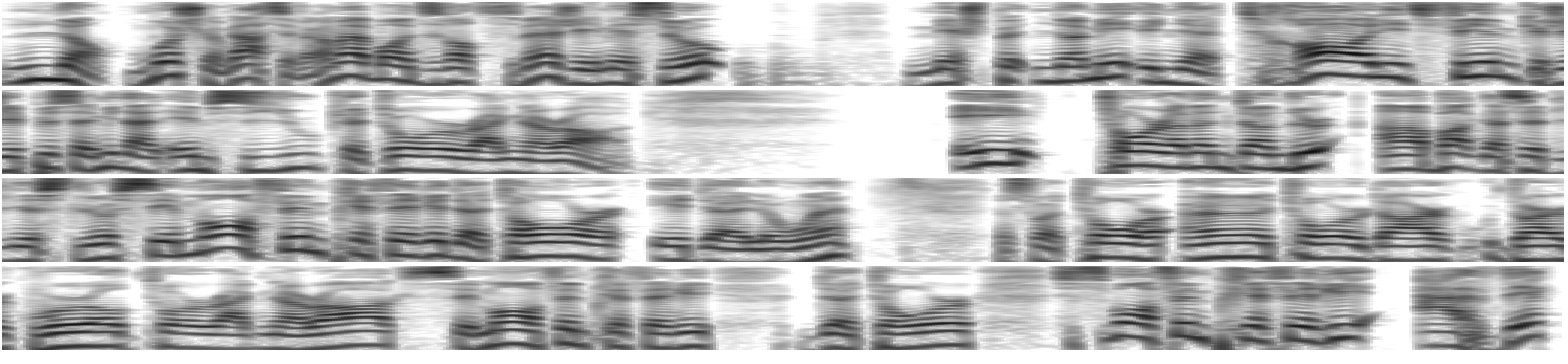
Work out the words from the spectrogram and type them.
Non. Moi, je suis comme, ah, c'est vraiment un bon divertissement, j'ai aimé ça. Mais je peux te nommer une trolley de films que j'ai plus aimé dans le MCU que Thor Ragnarok. Et Thor Love and Thunder embarque dans cette liste-là. C'est mon film préféré de Thor et de loin. Que ce soit Thor 1, Thor Dark, World, Thor Ragnarok. C'est mon film préféré de Thor. C'est mon film préféré avec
